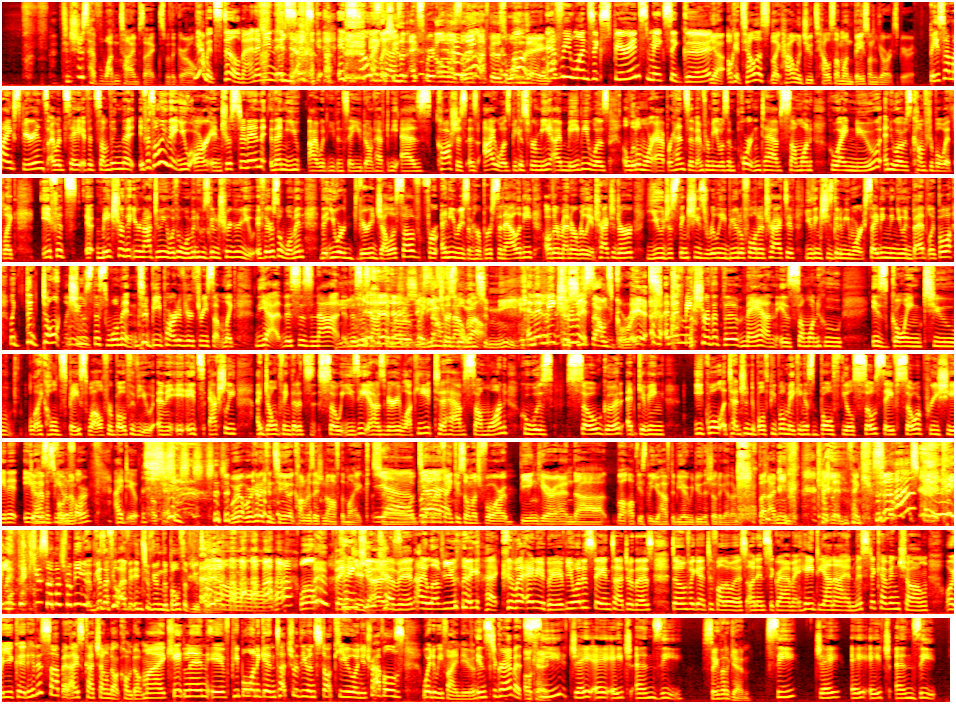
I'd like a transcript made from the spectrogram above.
Didn't you just have one time sex with a girl? Yeah, but still, man. I mean, it's it's, it's still It's like, like a- she's an expert all of a sudden after this well, one day. Everyone's experience makes it good. Yeah. Okay. Tell us, like, how would you tell someone based on your experience? Based on my experience, I would say if it's something that if it's something that you are interested in, then you I would even say you don't have to be as cautious as I was because for me I maybe was a little more apprehensive and for me it was important to have someone who I knew and who I was comfortable with. Like if it's eh, make sure that you're not doing it with a woman who's going to trigger you. If there's a woman that you are very jealous of for any reason, her personality, other men are really attracted to her, you just think she's really beautiful and attractive, you think she's going to be more exciting than you in bed, like blah blah. Like then don't like, choose hmm. this woman to be part of your threesome. Like yeah, this is not this is not to like Leave turn this out woman well. to me. And then make sure she that sounds great. and then make sure that the man is someone who is going to like hold space well for both of you and it, it's actually i don't think that it's so easy and i was very lucky to have someone who was so good at giving equal attention to both people making us both feel so safe so appreciated it you have was his phone number? i do Okay. we're we're gonna continue the conversation off the mic. So Yeah, Diana, thank you so much for being here and uh well obviously you have to be here, we do the show together. But I mean Caitlin, thank you so much. Caitlin, thank you so much for being here because I feel I've been interviewing the both of you today. Well, Thank thank, you, you, guys. Kevin. I love you like heck. But anyway, if you want to stay in touch with us, don't forget to follow us on Instagram at Hey Diana and Mr. Kevin Chong, or you could hit us up at icekachang.com.my. Caitlin, if people want to get in touch with you and stalk you on your travels, where do we find you? instagram at Okay. c-j-a-h-n-z Say that again. c-j-a-h-n-z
